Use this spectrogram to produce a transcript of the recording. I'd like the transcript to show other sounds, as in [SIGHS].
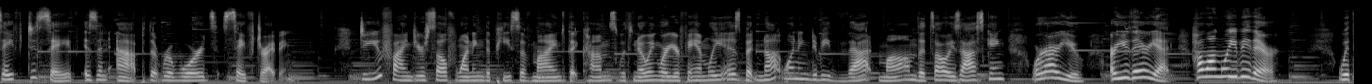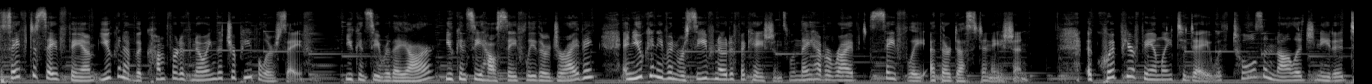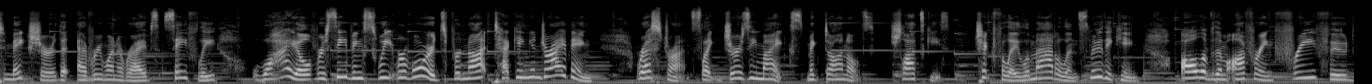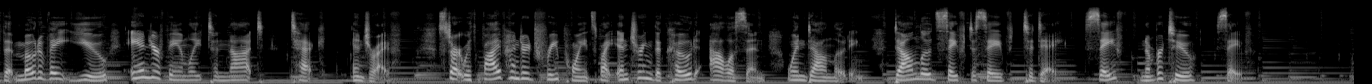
Safe 2 Save is an app that rewards safe driving. Do you find yourself wanting the peace of mind that comes with knowing where your family is, but not wanting to be that mom that's always asking, Where are you? Are you there yet? How long will you be there? With Safe 2 Save fam, you can have the comfort of knowing that your people are safe. You can see where they are, you can see how safely they're driving, and you can even receive notifications when they have arrived safely at their destination. Equip your family today with tools and knowledge needed to make sure that everyone arrives safely while receiving sweet rewards for not teching and driving. Restaurants like Jersey Mike's, McDonald's, Schlotzsky's, Chick fil A, La Madeleine, Smoothie King, all of them offering free food that motivate you and your family to not tech and drive. Start with 500 free points by entering the code Allison when downloading. Download Safe 2 Save today. Safe, number two, save.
